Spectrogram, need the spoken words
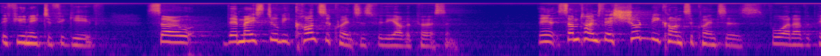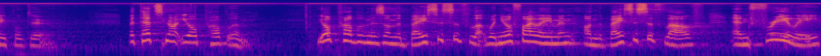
if you need to forgive. So, there may still be consequences for the other person. There, sometimes there should be consequences for what other people do. But that's not your problem. Your problem is on the basis of love, when you're Philemon, on the basis of love and freely,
